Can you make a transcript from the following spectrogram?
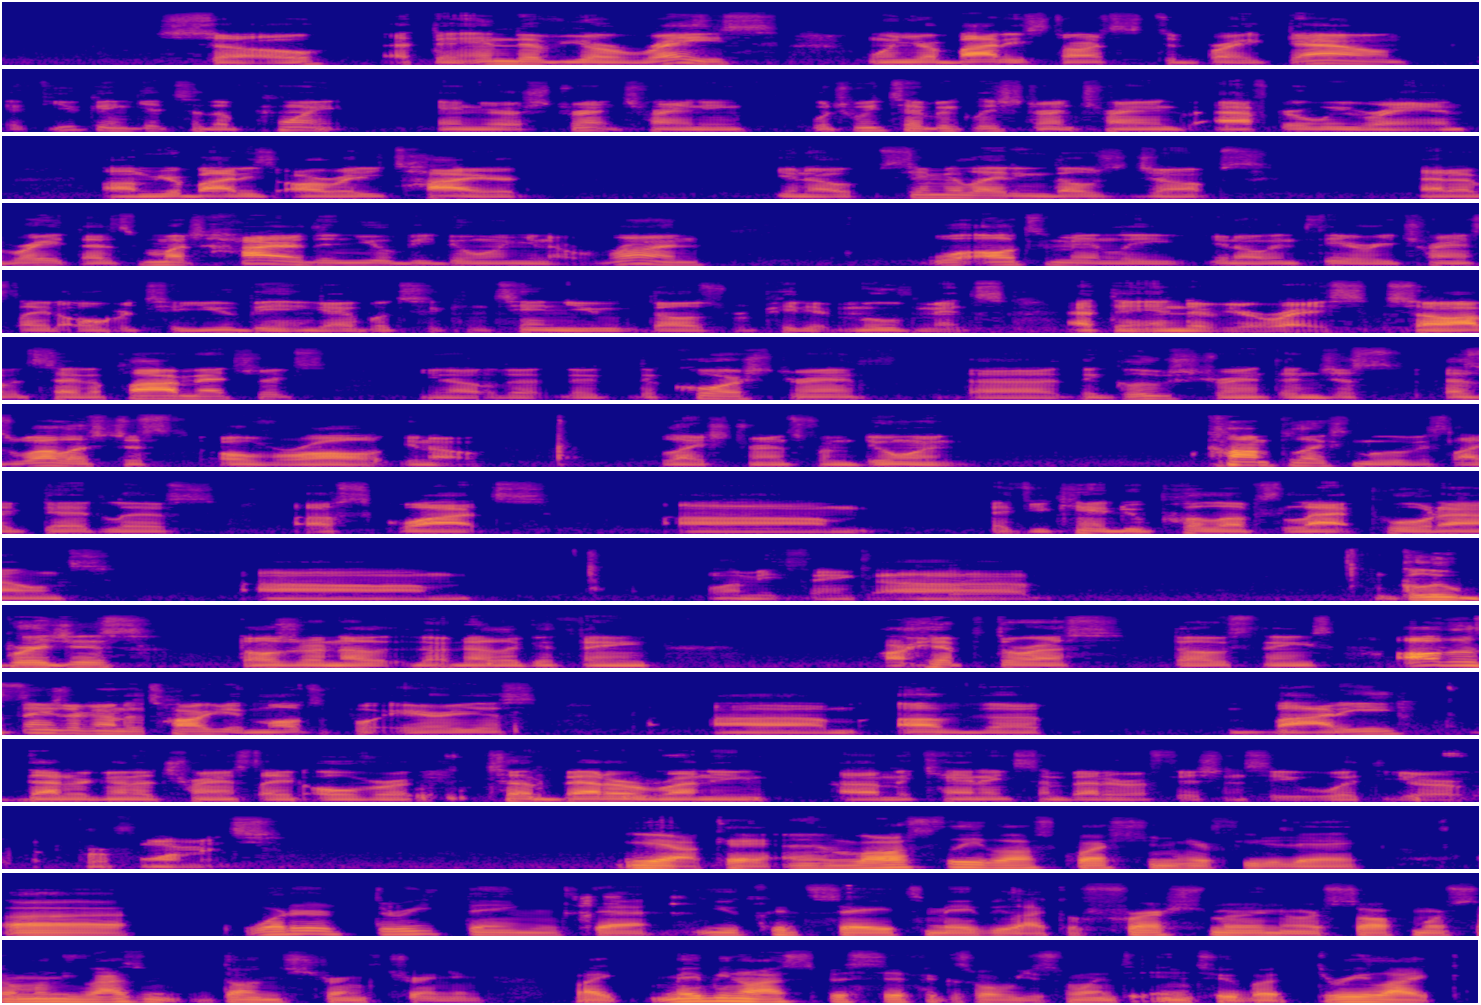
So at the end of your race, when your body starts to break down, if you can get to the point in your strength training, which we typically strength trained after we ran, um, your body's already tired, you know, simulating those jumps at a rate that's much higher than you'll be doing in a run will ultimately, you know, in theory, translate over to you being able to continue those repeated movements at the end of your race. So I would say the plyometrics, you know, the the, the core strength, uh, the glute strength, and just as well as just overall, you know, leg strength from doing complex moves like deadlifts, uh, squats. Um, if you can't do pull ups, lat pull downs. Um, let me think. Uh, glute bridges. Those are another another good thing. Or hip thrusts. Those things. All those things are going to target multiple areas um, of the body that are going to translate over to better running uh, mechanics and better efficiency with your performance. Yeah, okay. And lastly, last question here for you today. Uh what are three things that you could say to maybe like a freshman or a sophomore, someone who hasn't done strength training? Like maybe not as specific as what we just went into, but three like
